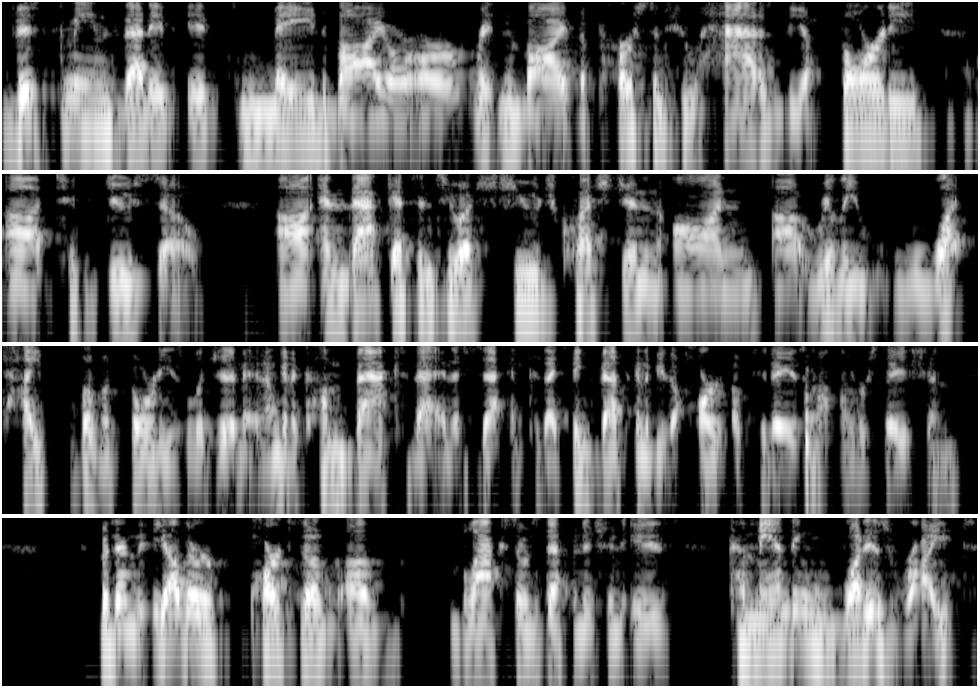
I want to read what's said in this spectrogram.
this means that it, it's made by or, or written by the person who has the authority uh, to do so. Uh, and that gets into a huge question on uh, really what type of authority is legitimate. And I'm going to come back to that in a second because I think that's going to be the heart of today's conversation. But then the other parts of, of Blackstone's definition is commanding what is right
